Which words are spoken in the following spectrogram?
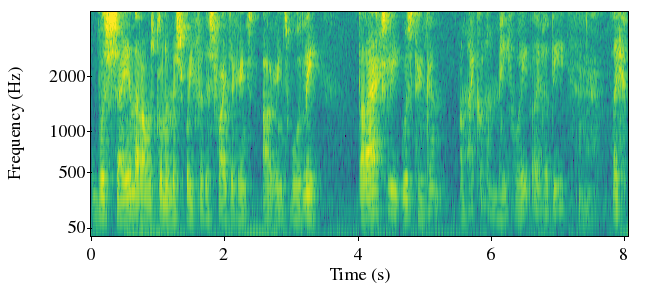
were saying that I was gonna miss weight for this fight against against Woodley, that I actually was thinking, am I gonna make weight like a D? Mm. Like.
